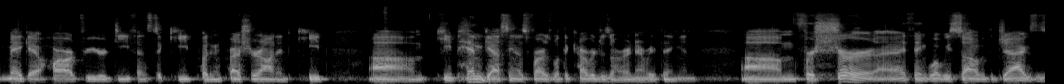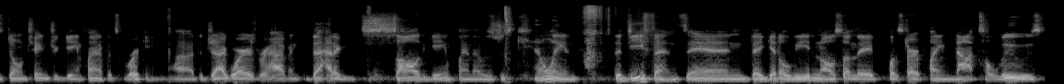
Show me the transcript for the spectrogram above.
make it hard for your defense to keep putting pressure on and to keep um, keep him guessing as far as what the coverages are and everything. And um, for sure, I think what we saw with the Jags is don't change your game plan if it's working. Uh, the Jaguars were having that had a solid game plan that was just killing the defense, and they get a lead, and all of a sudden they start playing not to lose,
